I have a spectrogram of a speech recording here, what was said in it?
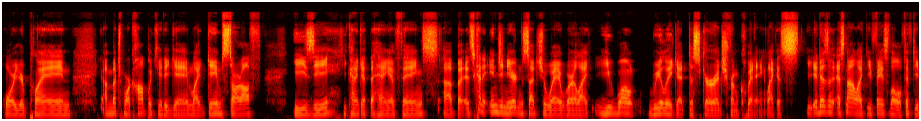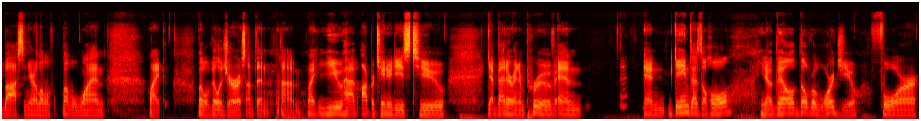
or you're playing a much more complicated game, like games start off easy. You kind of get the hang of things, uh, but it's kind of engineered in such a way where like you won't really get discouraged from quitting. Like it's it doesn't. It's not like you face a level fifty boss and you're a level level one, like little villager or something. Um, like you have opportunities to get better and improve, and and games as a whole, you know, they'll they'll reward you for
